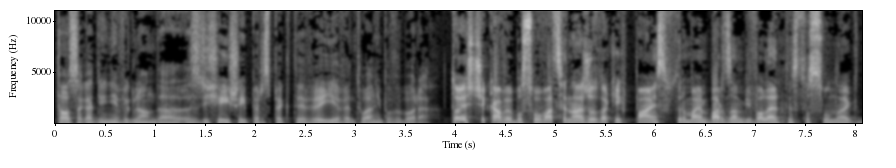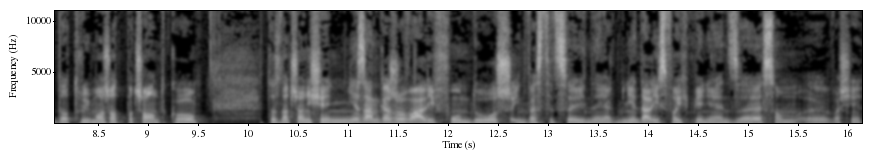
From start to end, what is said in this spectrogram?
to zagadnienie wygląda z dzisiejszej perspektywy i ewentualnie po wyborach? To jest ciekawe, bo Słowacja należy do takich państw, które mają bardzo ambiwalentny stosunek do Trójmorza od początku. To znaczy, oni się nie zaangażowali w fundusz inwestycyjny, jakby nie dali swoich pieniędzy. Są e, właśnie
